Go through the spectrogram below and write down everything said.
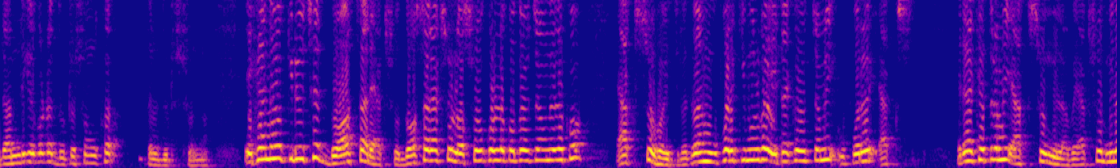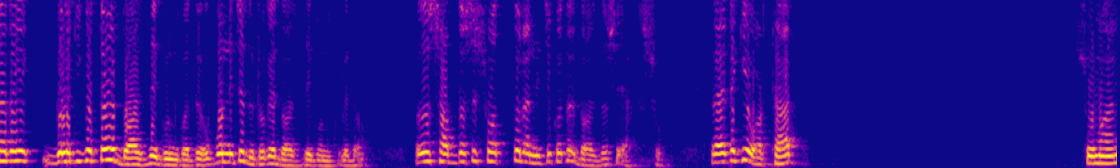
ডান দিকে কটা? দুটো সংখ্যা, তাহলে দুটো শূন্য। এখানে দেখো কী রয়েছে? দশ আর একশো। দশ আর একশো লসও করলে কত হচ্ছে আমাদের? দেখো, একশো হয়েছিল। তাহলে আমি উপরে কী মিলবো? এটাকে হচ্ছে আমি উপরে একশো এটার ক্ষেত্রে আমি একশো মিলাবো। একশো মিলাতে গেলে কী করতে হবে? দশ দিয়ে গুণ করতে হবে। উপর নিচে দুটোকে দশ দিয়ে গুণ করে দাও। কত? সাত দশে সত্তর আর নিচে কত? দশ দশে একশো। তাহলে এটা কি? অর্থাৎ সমান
